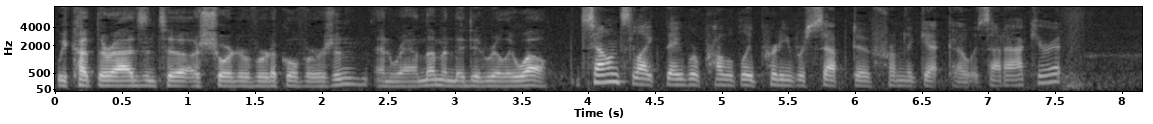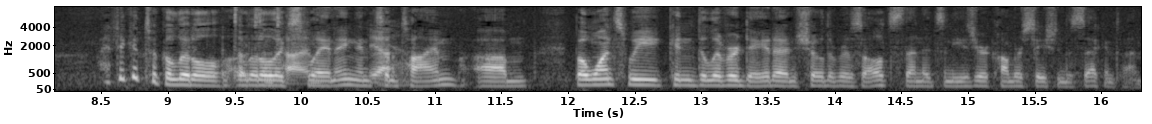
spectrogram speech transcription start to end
We cut their ads into a shorter vertical version and ran them, and they did really well. It sounds like they were probably pretty receptive from the get go. Is that accurate? I think it took a little took a little explaining and yeah. some time. Um, but once we can deliver data and show the results, then it's an easier conversation the second time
